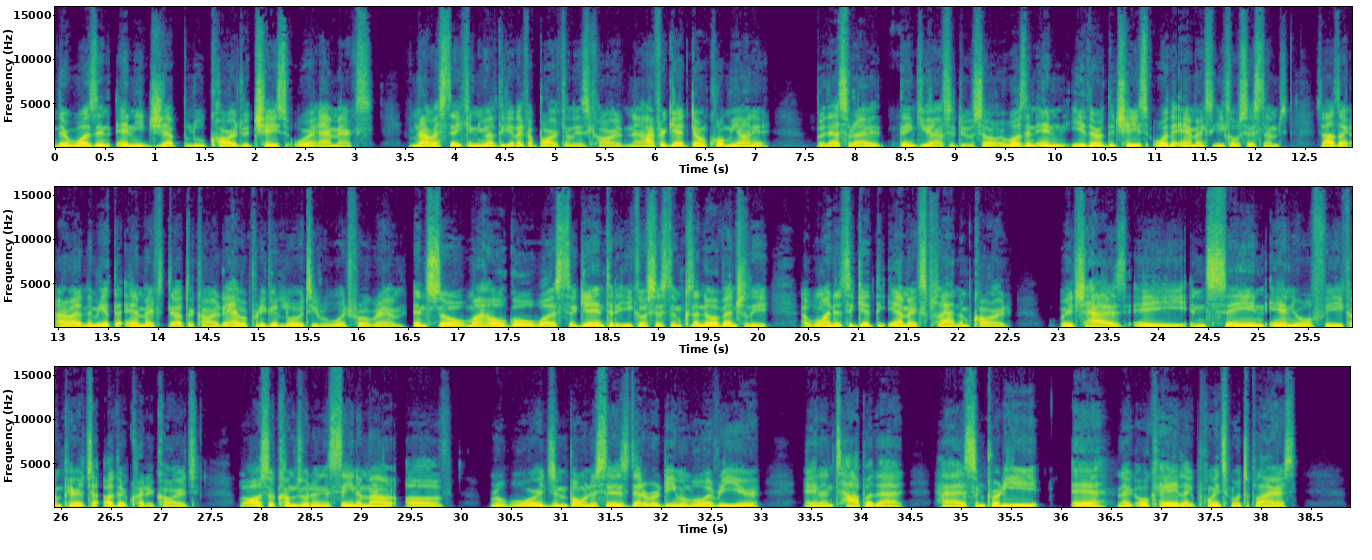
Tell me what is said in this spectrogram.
there wasn't any JetBlue cards with Chase or Amex. If I'm not mistaken, you have to get like a Barclays card. Now I forget, don't quote me on it but that's what I think you have to do. So it wasn't in either of the Chase or the Amex ecosystems. So I was like, all right, let me get the Amex Delta card. They have a pretty good loyalty rewards program. And so my whole goal was to get into the ecosystem because I know eventually I wanted to get the Amex Platinum card, which has a insane annual fee compared to other credit cards, but also comes with an insane amount of rewards and bonuses that are redeemable every year. And on top of that, has some pretty eh, like okay, like points multipliers.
